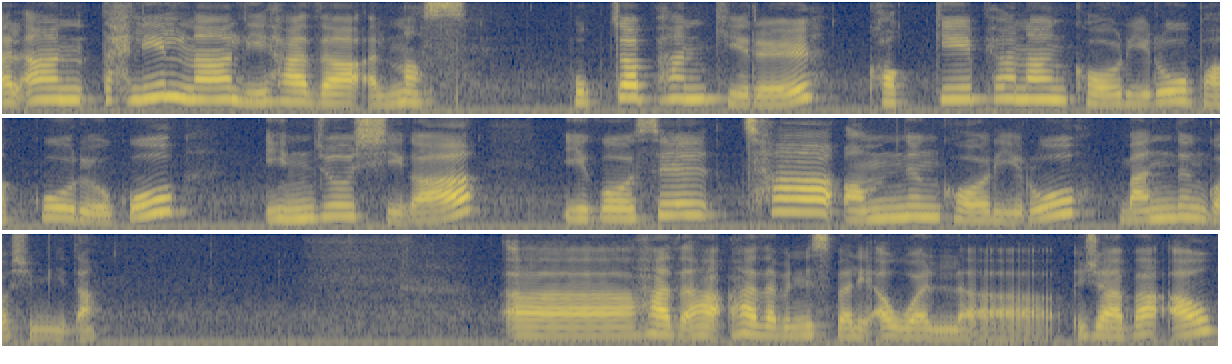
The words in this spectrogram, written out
الآن تحليلنا لهذا النص 복잡한 길을 걷기 편한 거리로 바꾸려고 인주 씨가 이곳을 차 없는 거리로 만든 것입니다. آه هذا هذا بالنسبة لأول آه إجابة أو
